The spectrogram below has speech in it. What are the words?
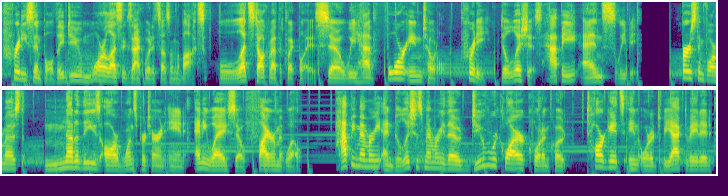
pretty simple. They do more or less exactly what it says on the box. Let's talk about the quick plays. So we have four in total. Pretty, delicious, happy, and sleepy. First and foremost, none of these are once per turn in any way, so fire them at will. Happy Memory and Delicious Memory though do require quote unquote targets in order to be activated,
